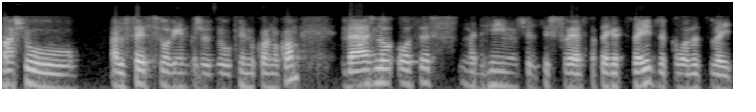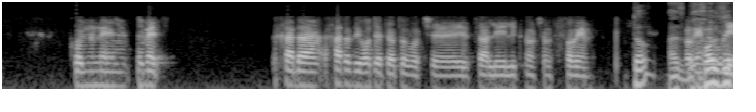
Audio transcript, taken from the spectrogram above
משהו, אלפי ספרים פשוט זרוקים בכל מקום, והיה לו אוסף מדהים של ספרי אסטרטגיה צבאית ופרוזה צבאית. כל מיני, באמת, אחד אחת הדירות היותר טובות שיצא לי לקנות שם ספרים. טוב, אז בכל זאת.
